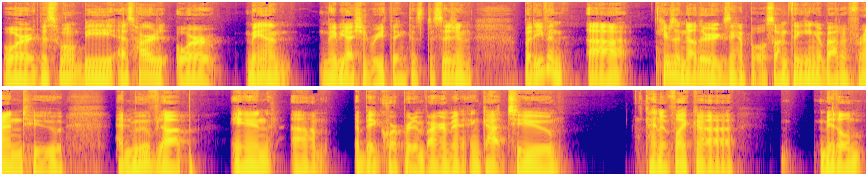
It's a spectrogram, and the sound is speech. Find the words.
or this won't be as hard, or man, maybe I should rethink this decision. But even, uh, here's another example. So I'm thinking about a friend who had moved up in um, a big corporate environment and got to kind of like a middle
